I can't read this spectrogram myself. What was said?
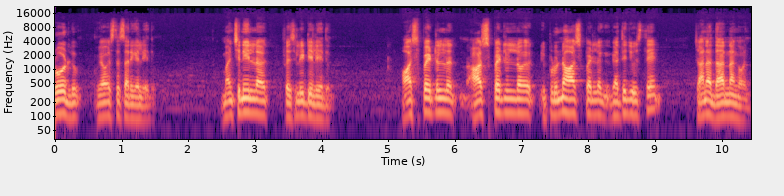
రోడ్లు వ్యవస్థ సరిగా లేదు. మంచినీళ్ళ ఫెసిలిటీ లేదు. హాస్పిటల్ హాస్పిటల్లో ఇప్పుడున్న హాస్పిటల్ గతి చూస్తే చాలా దారుణంగా ఉంది.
